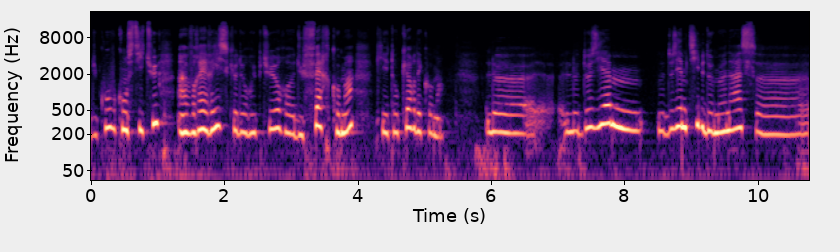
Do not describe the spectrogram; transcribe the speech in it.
du coup, constituent un vrai risque de rupture du faire commun qui est au cœur des communs. Le deuxième le deuxième type de menace euh,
